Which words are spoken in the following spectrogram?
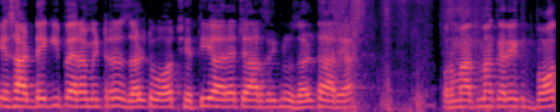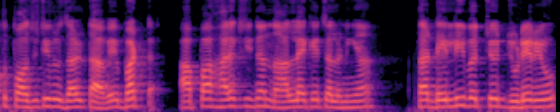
ਕਿ ਸਾਡੇ ਕੀ ਪੈਰਾਮੀਟਰ ਰਿਜ਼ਲਟ ਬਹੁਤ ਛੇਤੀ ਆ ਰਿਹਾ 4 ਤਰੀਕ ਨੂੰ ਰਿਜ਼ਲਟ ਆ ਰਿਹਾ, ਪਰਮਾਤਮਾ ਕਰੇ ਕਿ ਬਹੁਤ ਪੋਜ਼ਿਟਿਵ ਰਿਜ਼ਲਟ ਆਵੇ ਬਟ ਆਪਾਂ ਹਰ ਇੱਕ ਚੀਜ਼ਾਂ ਨਾਲ ਲੈ ਕੇ ਚੱਲਣੀਆਂ, ਤਾਂ ਡੇਲੀ ਬੱਚੋ ਜੁੜੇ ਰਹੋ।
